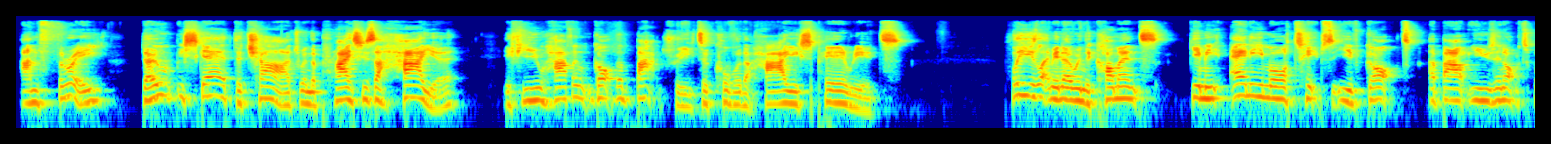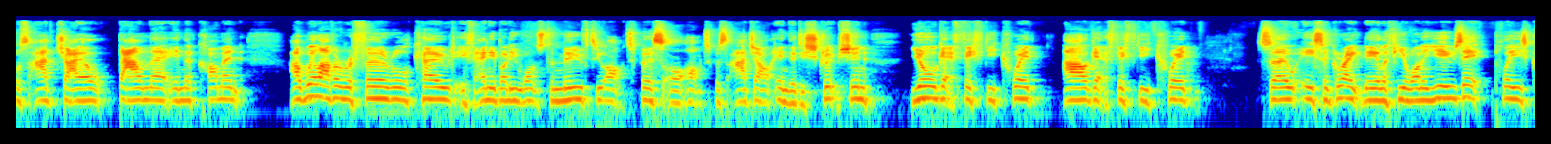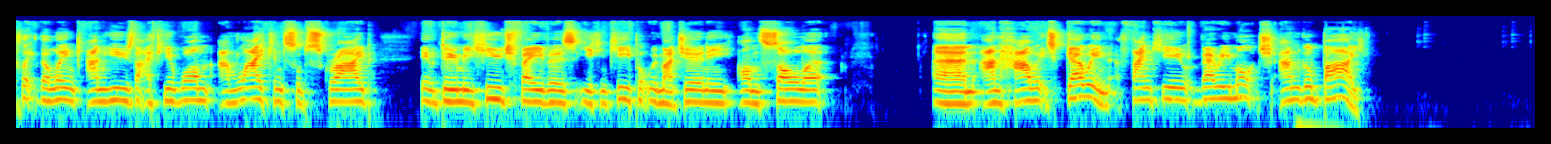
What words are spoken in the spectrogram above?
And three, don't be scared to charge when the prices are higher if you haven't got the battery to cover the highest periods please let me know in the comments. Give me any more tips that you've got about using Octopus Agile down there in the comment. I will have a referral code if anybody wants to move to Octopus or Octopus Agile in the description. You'll get 50 quid, I'll get 50 quid. So it's a great deal if you want to use it. Please click the link and use that if you want and like and subscribe. It would do me huge favours. You can keep up with my journey on solar um, and how it's going. Thank you very much and goodbye.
